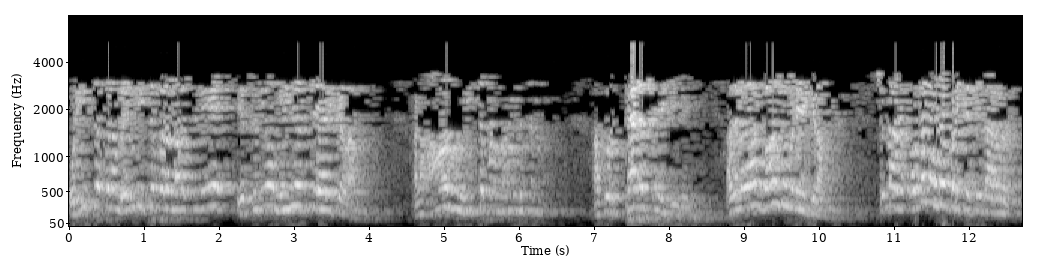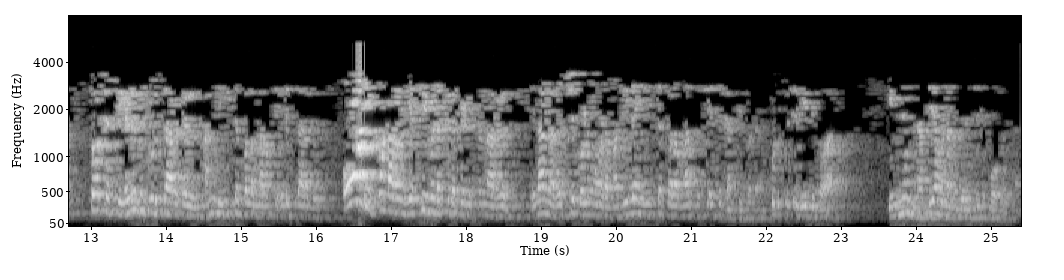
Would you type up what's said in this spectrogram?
ஒரு ஈச்சப்பழம் ரெண்டு ஈச்சப்பழம் மரத்திலே எத்தனையோ மில்லியன் தயாரிக்கலாம் ஆனா ஆறு ஈச்சப்பழம் மரம் அது ஒரு பேலஸ் இருக்குது. அதெல்லாம் வாழ்ந்து கொண்டிருக்கிறான். சொன்னார்கள் உடனே உடன்படிக்கை செய்தார்கள். தோட்டத்தை எழுதி கொடுத்தார்கள். அந்த ஈட்டப்பல மரத்தை எடுத்தார்கள். ஓடி போனார்கள் எத்தீவிடத்துல போய் சொன்னார்கள். இதான் நான் வச்சுக்கொள்ளும் அவனோட மதியில ஈட்டப்பல மரத்தை சேர்த்து கட்டிப்பட்டேன் கொடுத்துட்டு வீட்டுக்கு வர இன்னும் நபி அவனை வச்சுட்டு போகல.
